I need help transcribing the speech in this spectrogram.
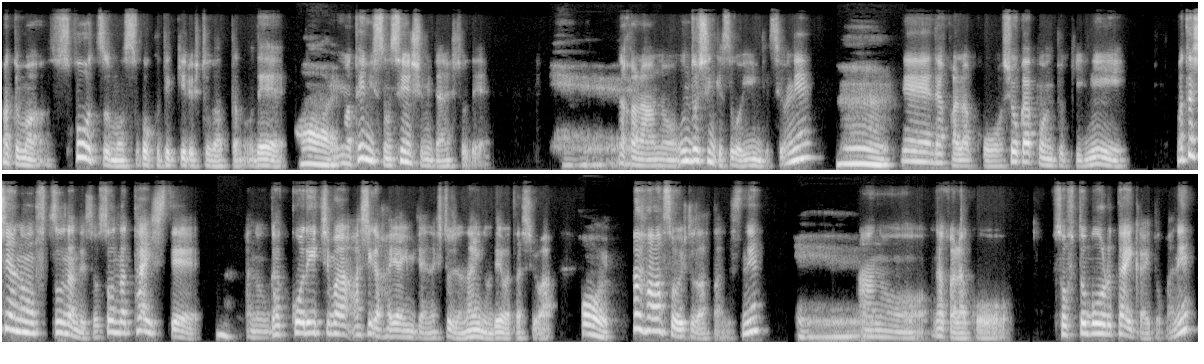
あとまあ、スポーツもすごくできる人だったので、はい。まあテニスの選手みたいな人で。だからあの、運動神経すごいいいんですよね。うん。で、だからこう、小学校の時に、私あの、普通なんですよ。そんな大してうん、あの、学校で一番足が速いみたいな人じゃないので、私は。はい。母はそういう人だったんですね。あの、だからこう、ソフトボール大会とかね、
